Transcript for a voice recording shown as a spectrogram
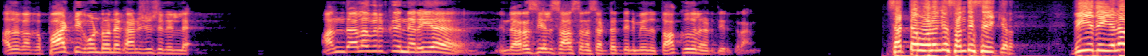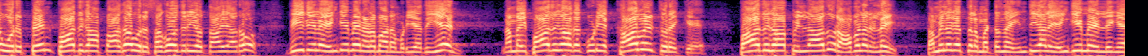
அது அங்க பார்ட்டி கொண்டு வந்த கான்ஸ்டியூஷன் இல்ல. அந்த அளவிற்கு நிறைய இந்த அரசியல் சாசன சட்டத்தின் மீது தாக்குதல் நடத்தியிருக்கிறாங்க. சட்டம் ஒழுங்கு சந்தி சிரிக்கிறது. வீதியில ஒரு பெண் பாதுகாப்பாக ஒரு சகோதரியோ தாயாரோ வீதியில எங்கேயுமே நடமாட முடியாது. ஏன்? நம்மை பாதுகாக்கக்கூடிய காவல்துறைக்கு பாதுகாப்பு இல்லாத ஒரு அவல நிலை தமிழகத்துல மட்டும்தான். இந்தியால எங்கேயுமே இல்லைங்க.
